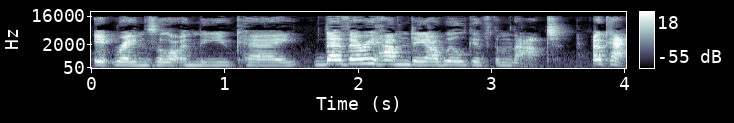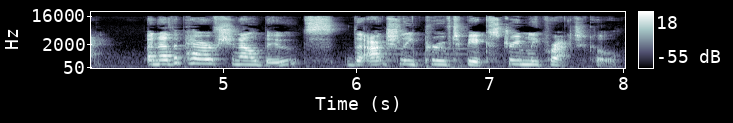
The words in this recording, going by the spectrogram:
It rains a lot in the UK. They're very handy, I will give them that. Okay, another pair of Chanel boots that actually proved to be extremely practical.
